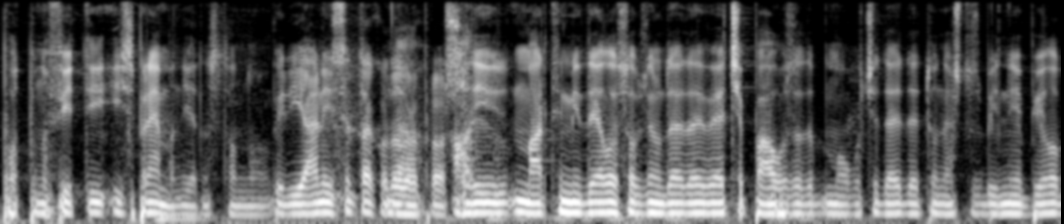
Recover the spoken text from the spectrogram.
potpuno fit i, i spreman jednostavno. Vidi, ja nisam tako da, dobro prošao. Ali Martin mi deluje s obzirom da je, da je veća pauza, da moguće da je, da je tu nešto zbiljnije bilo,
